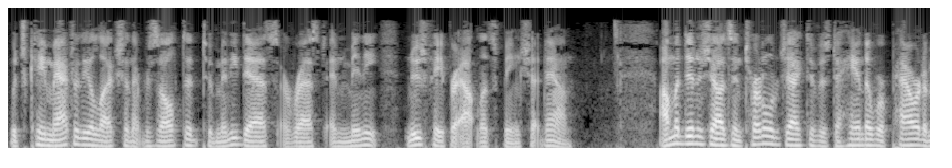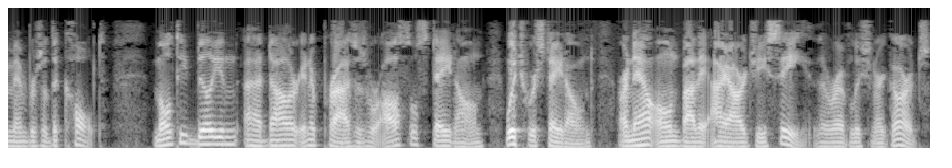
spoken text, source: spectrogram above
which came after the election that resulted to many deaths, arrests, and many newspaper outlets being shut down. Ahmadinejad's internal objective is to hand over power to members of the cult. Multi-billion uh, dollar enterprises were also state owned, which were state owned, are now owned by the IRGC, the Revolutionary Guards.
